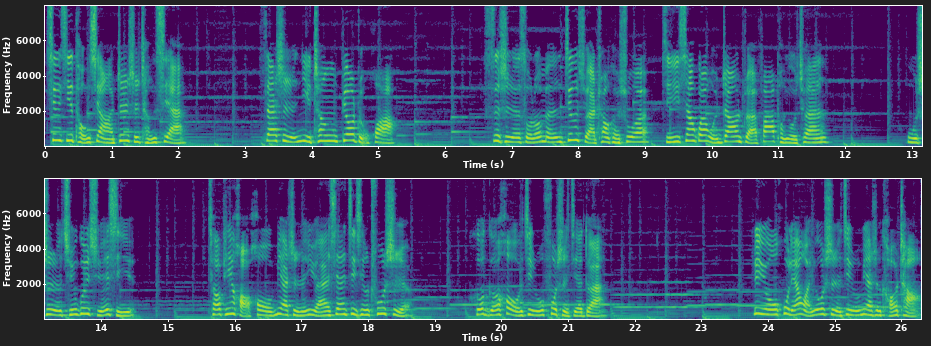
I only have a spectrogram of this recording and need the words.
清晰头像真实呈现；三是昵称标准化；四是所罗门精选创客说及相关文章转发朋友圈；五是群规学习。调频好后，面试人员先进行初试，合格后进入复试阶段。利用互联网优势进入面试考场，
